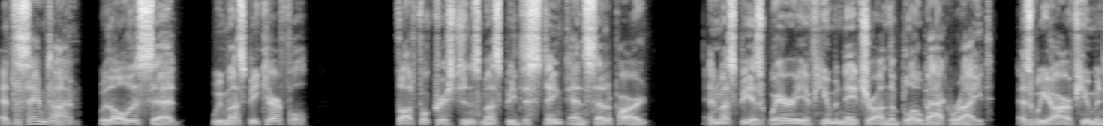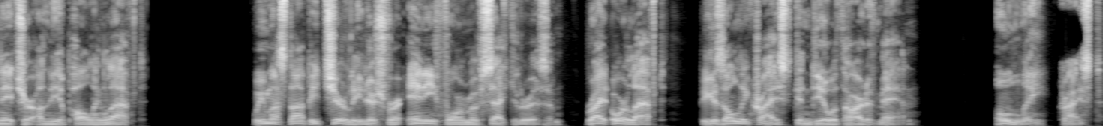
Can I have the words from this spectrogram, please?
At the same time, with all this said, we must be careful. Thoughtful Christians must be distinct and set apart, and must be as wary of human nature on the blowback right as we are of human nature on the appalling left. We must not be cheerleaders for any form of secularism, right or left, because only Christ can deal with the heart of man. Only Christ.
